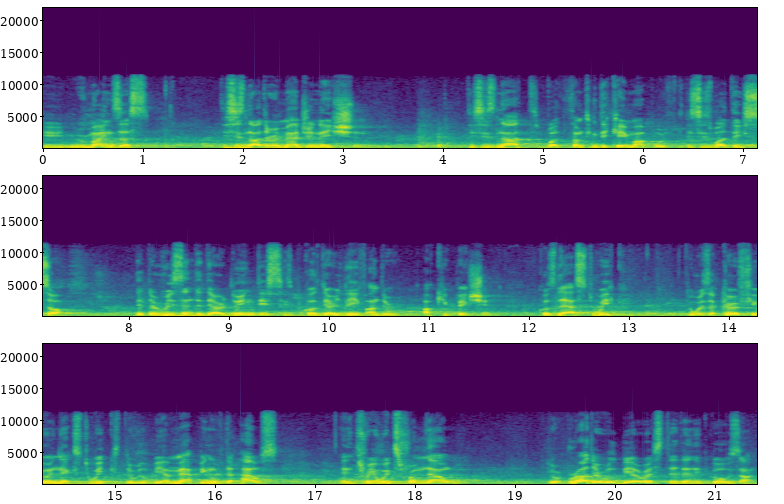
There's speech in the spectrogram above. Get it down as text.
he reminds us this is not their imagination. This is not what something they came up with. This is what they saw. That the reason that they are doing this is because they live under occupation. Because last week there was a curfew and next week there will be a mapping of the house and three weeks from now your brother will be arrested, and it goes on.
